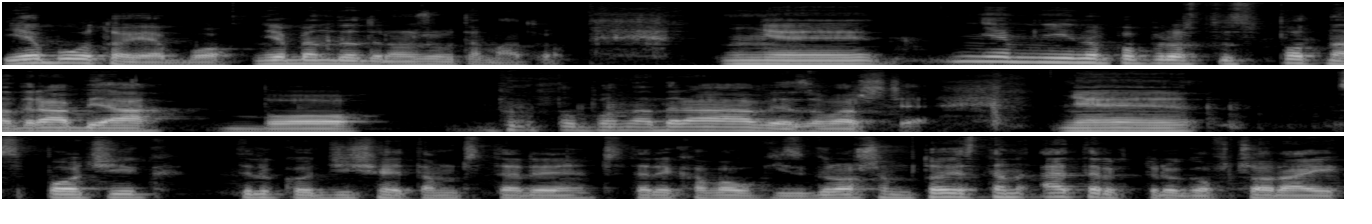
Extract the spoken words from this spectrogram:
Jebło to jebło. Nie będę drążył tematu. Nie- Niemniej, no po prostu spot nadrabia, bo no bo nadrabia, zobaczcie. Nie, Spocik, tylko dzisiaj tam cztery, cztery kawałki z groszem. To jest ten Ether, którego wczoraj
